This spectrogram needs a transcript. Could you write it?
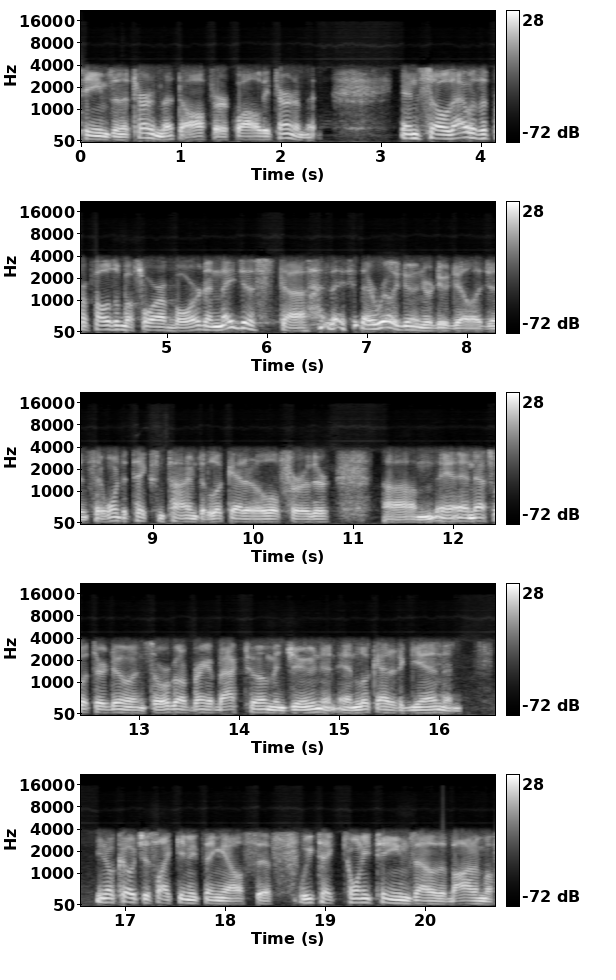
teams in the tournament to offer a quality tournament. And so that was the proposal before our board, and they just uh, they, they're really doing their due diligence. They wanted to take some time to look at it a little further, um, and, and that's what they're doing. So we're going to bring it back to them in June and, and look at it again and you know, coach, it's like anything else. If we take 20 teams out of the bottom of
